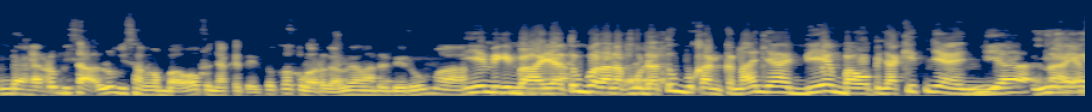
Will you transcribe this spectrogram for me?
rendah. ya, lu bisa lu bisa ngebawa penyakit itu ke keluarga lu yang ada di rumah. Iya yang bikin bahaya tuh buat anak muda tuh bukan kenanya, dia yang bawa penyakitnya anjing. Iya, nah Iya. yang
